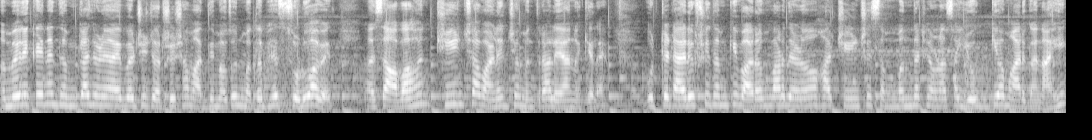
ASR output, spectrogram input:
अमेरिकेने धमक्या देण्याऐवजी चर्चेच्या माध्यमातून मतभेद सोडवावेत असं आवाहन चीनच्या वाणिज्य मंत्रालयानं केलंय. उच्च टॅरिफची धमकी वारंवार देणं हा चीनशी संबंध ठेवण्याचा योग्य मार्ग नाही.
